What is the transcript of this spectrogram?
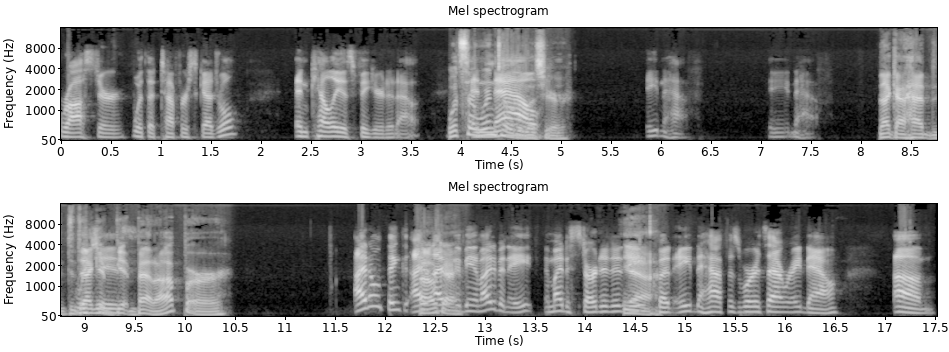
roster with a tougher schedule, and Kelly has figured it out. What's their And win now- total this year? Eight and a half, eight and a half. That guy had did that get, is- get bet up or I don't think I, Oh, I, okay. I mean it might have been eight. It might have started at Yeah. eight, but eight and a half is where it's at right now. Um,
